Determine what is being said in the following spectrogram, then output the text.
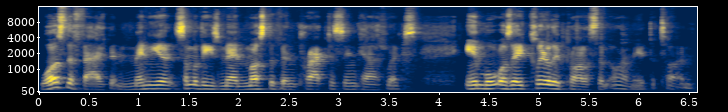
was the fact that many some of these men must have been practicing Catholics in what was a clearly Protestant army at the time.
